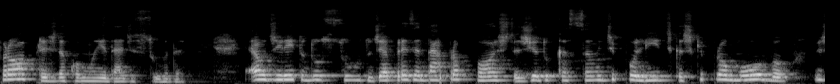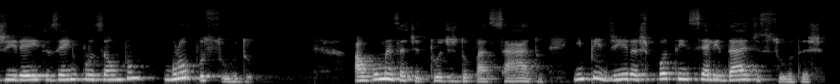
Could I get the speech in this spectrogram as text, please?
próprias da comunidade surda. É o direito do surdo de apresentar propostas de educação e de políticas que promovam os direitos e a inclusão do grupo surdo. Algumas atitudes do passado impediram as potencialidades surdas,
